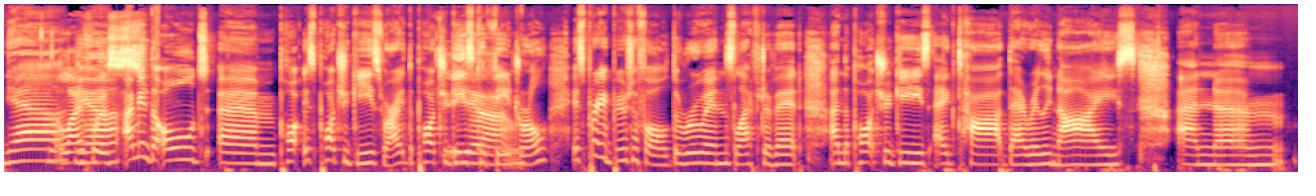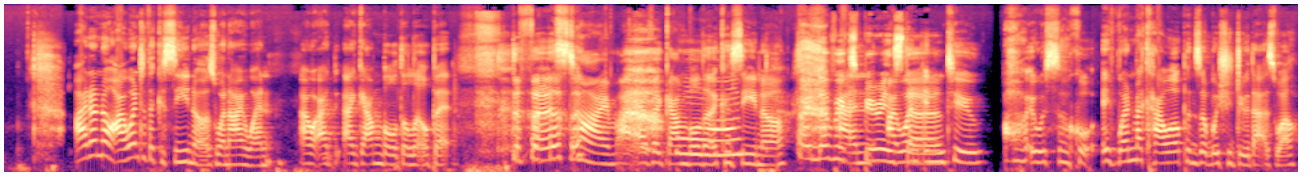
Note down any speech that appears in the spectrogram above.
Yeah, Life yeah. was- I mean, the old um, po- it's Portuguese, right? The Portuguese Yeah. cathedral. It's pretty beautiful. The ruins left of it, and the Portuguese egg tart. They're really nice. And um, I don't know. I went to the casinos when I went. I, I, I gambled a little bit. The first time I ever gambled at a casino. I never experienced I went that. into oh, it was so cool. If when Macau opens up, we should do that as well.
